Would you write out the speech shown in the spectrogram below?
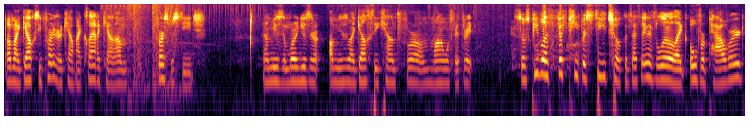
but my Galaxy Predator account, my clan account, I'm first prestige. And I'm using we're using I'm using my Galaxy account for um, Modern Warfare 3. So if people have 15 prestige tokens, I think it's a little like overpowered.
